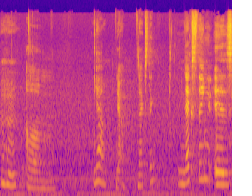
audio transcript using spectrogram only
Um, Yeah. yeah. Next thing? Next thing is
